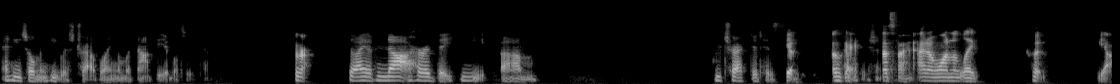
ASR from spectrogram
And he told me he was traveling and would not be able to attend. Okay. So I have not heard that he um, retracted his. Yep. Okay, that's fine. I don't want to like put, yeah.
